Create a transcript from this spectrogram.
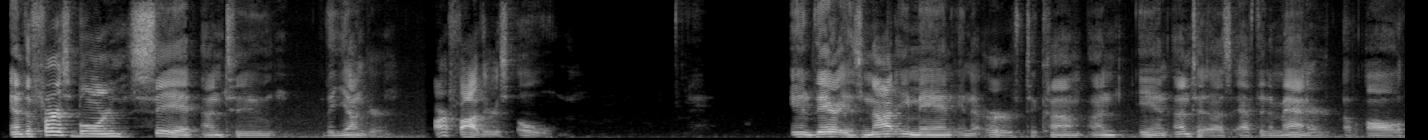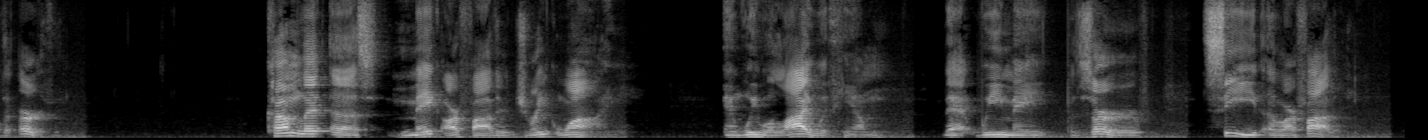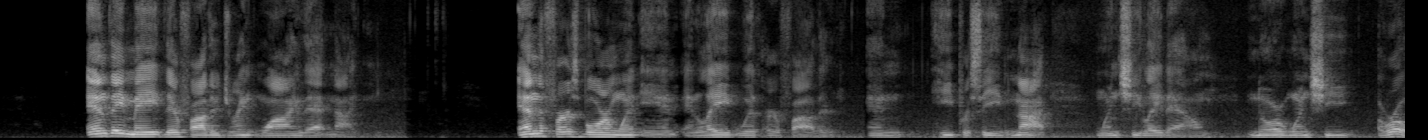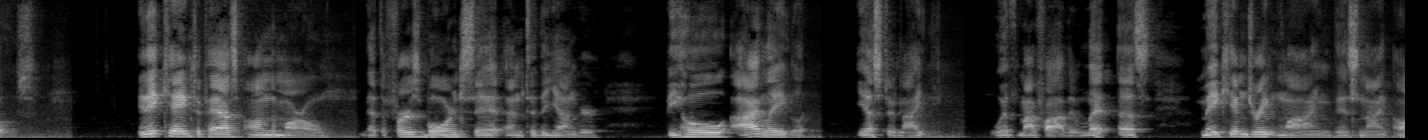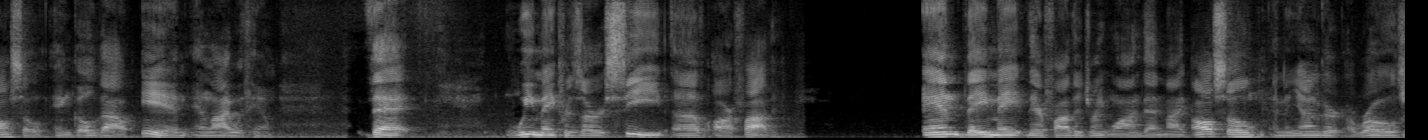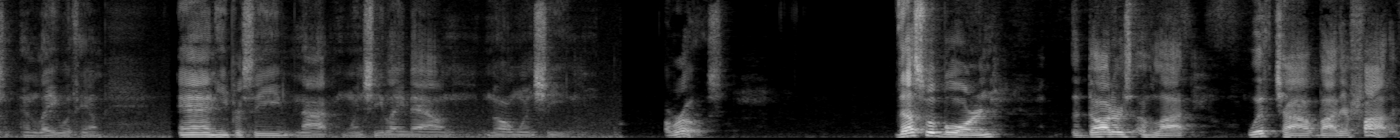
And the firstborn said unto the younger, Our father is old, and there is not a man in the earth to come un- in unto us after the manner of all the earth. Come, let us make our father drink wine, and we will lie with him, that we may preserve seed of our father. And they made their father drink wine that night. And the firstborn went in and laid with her father, and he perceived not when she lay down, nor when she arose. And it came to pass on the morrow that the firstborn said unto the younger, Behold, I lay yesternight with my father. Let us make him drink wine this night also, and go thou in and lie with him, that we may preserve seed of our father. And they made their father drink wine that night also, and the younger arose and lay with him. And he perceived not when she lay down, nor when she arose. Thus were born the daughters of Lot with child by their father.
